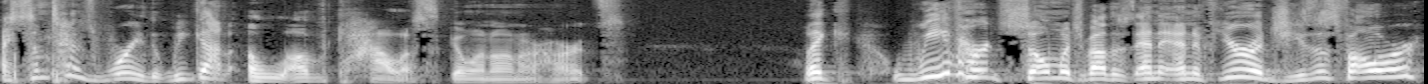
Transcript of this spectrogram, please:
I sometimes worry that we got a love callus going on our hearts. Like, we've heard so much about this. And, and if you're a Jesus follower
